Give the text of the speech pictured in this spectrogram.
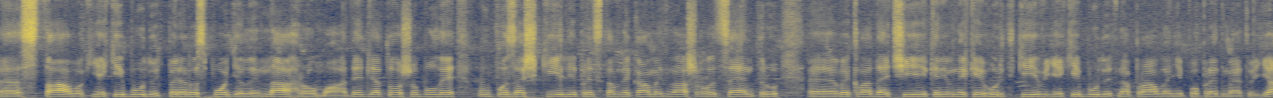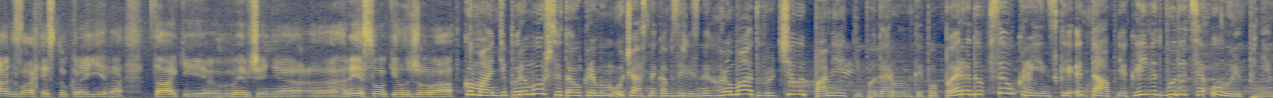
е, ставок, які будуть перерозподіли на громади для того, щоб були у позашкіллі представниками нашого центру, е, викладачі, керівники гуртків, які будуть направлені по предмету як захист України, так і вивчення е, гри сокіл джура. Команді переможцю та окремим учасникам з різних громад вручили пам'ятні подарунки. Попереду всеукраїнський етап, який відбудеться у липні.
